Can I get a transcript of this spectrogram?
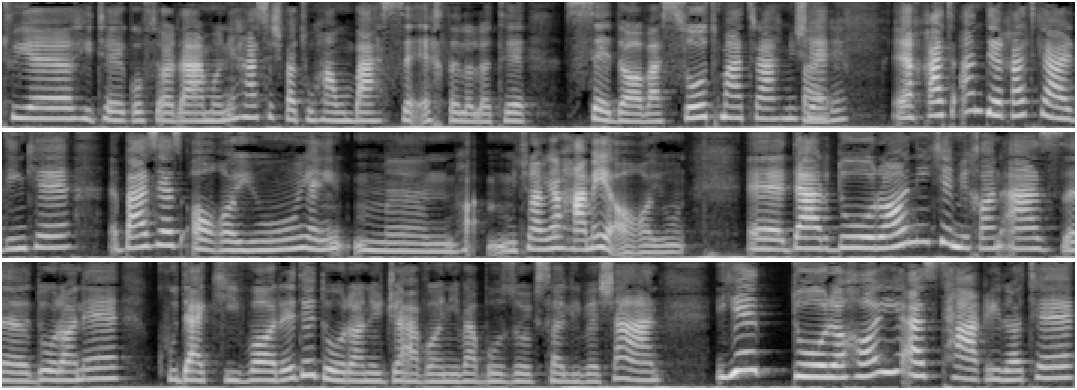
توی هیته گفتار درمانی هستش و تو همون بحث اختلالات صدا و صوت مطرح میشه بله. قطعا دقت کردین که بعضی از آقایون یعنی می‌تونم بگم همه آقایون در دورانی که می‌خوان از دوران کودکی وارد دوران جوانی و بزرگسالی بشن یه دوره هایی از تغییرات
